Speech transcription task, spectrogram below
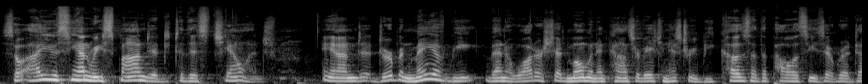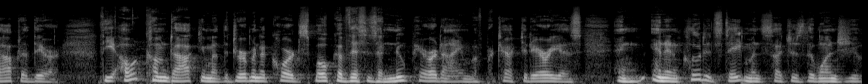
So IUCN responded to this challenge. And Durban may have be, been a watershed moment in conservation history because of the policies that were adopted there. The outcome document, the Durban Accord, spoke of this as a new paradigm of protected areas and, and included statements such as the ones you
